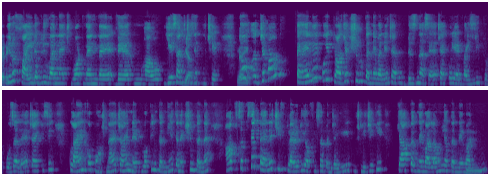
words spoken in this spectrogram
You know five W one H what when where who how ये सारी चीज़ें पूछे। तो जब आप पहले कोई प्रोजेक्ट शुरू करने वाले हैं चाहे वो बिज़नेस है चाहे कोई एडवाइजरी प्रपोजल है चाहे किसी क्लाइंट को पहुँचना है चाहे नेटवर्किंग करनी है कनेक्शन करना है आप सबसे पहले चीफ क्लैरिटी ऑफिसर बन जाइए। ये पूछ लीजिए कि क्या करने वाला हूँ या करने वाली हम्म। हूँ।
